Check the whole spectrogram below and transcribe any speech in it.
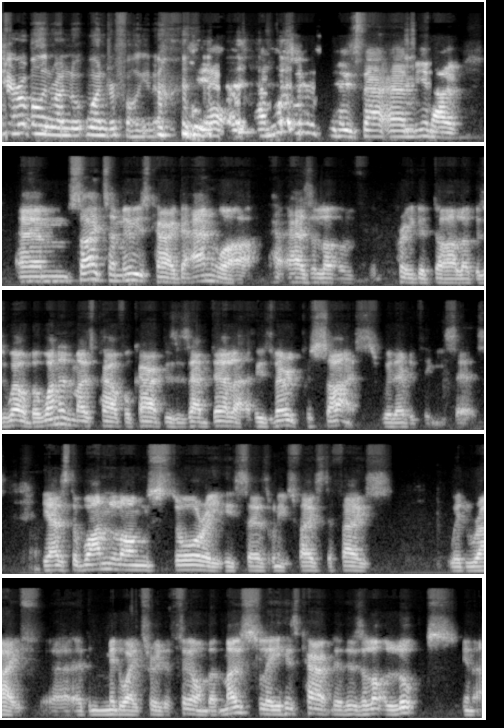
terrible and wonderful, you know. yeah, and what's interesting is that um, you know um, Said Taghmaoui's character Anwar has a lot of pretty good dialogue as well. But one of the most powerful characters is Abdallah, who's very precise with everything he says. He has the one long story he says when he's face to face with Rafe uh, midway through the film. But mostly his character, there's a lot of looks, you know.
